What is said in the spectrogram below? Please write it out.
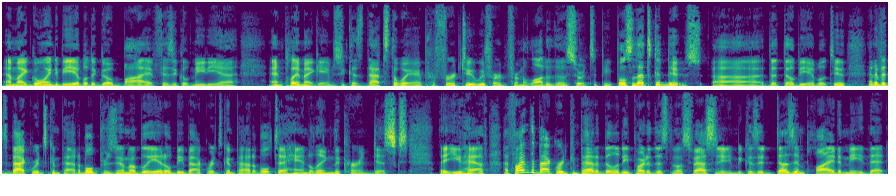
Am I going to be able to go buy physical media and play my games because that's the way I prefer to? We've heard from a lot of those sorts of people, so that's good news uh, that they'll be able to. And if it's backwards compatible, presumably it'll be backwards compatible to handling the current discs that you have. Find the backward compatibility part of this the most fascinating because it does imply to me that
